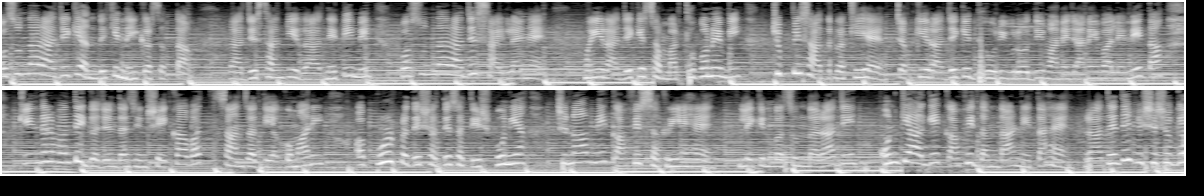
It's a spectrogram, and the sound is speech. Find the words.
वसुंधरा राजे की अनदेखी नहीं कर सकता। राजस्थान की राजनीति में वसुंधरा राजे साइडलाइन है। वहीं राज्य के समर्थकों ने भी चुप्पी साध रखी है जबकि राज्य के धूरी विरोधी माने जाने वाले नेता केंद्रीय मंत्री गजेंद्र सिंह शेखावत सांसद दिया कुमारी और पूर्व प्रदेश अध्यक्ष सतीश पूनिया चुनाव में काफ़ी सक्रिय हैं, लेकिन वसुंधरा राजे उनके आगे काफ़ी दमदार नेता है। राजनीतिक विशेषज्ञ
